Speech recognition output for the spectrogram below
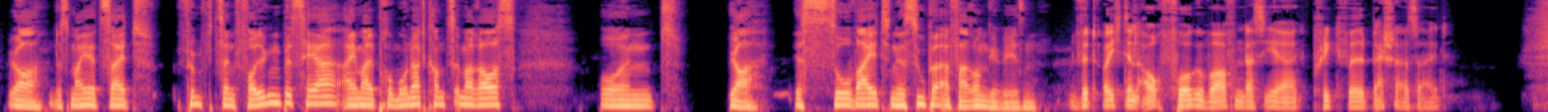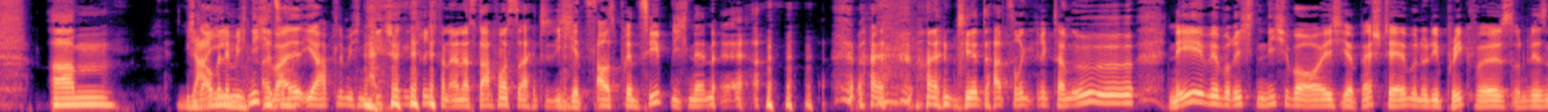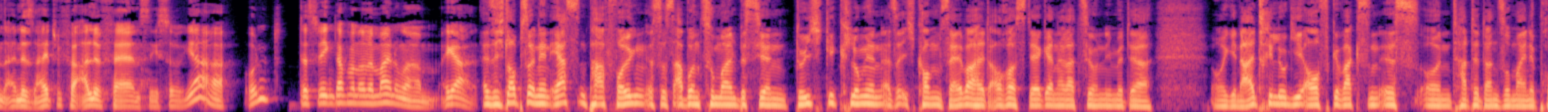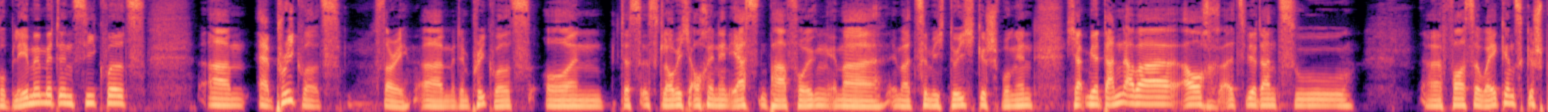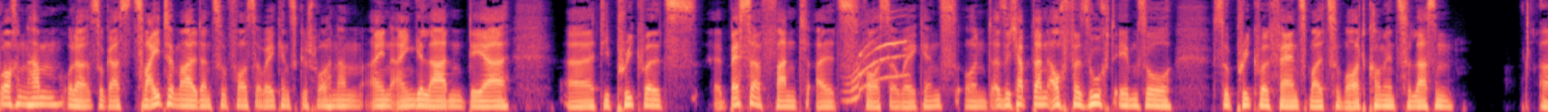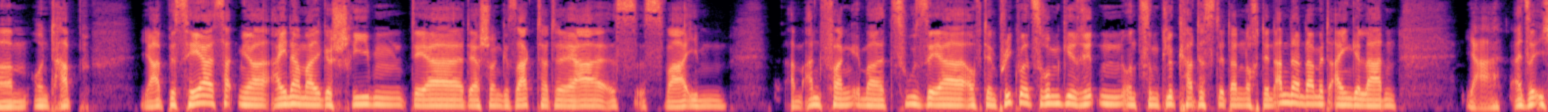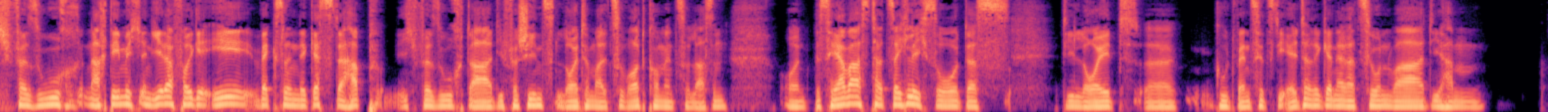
Ja, das mache ich jetzt seit 15 Folgen bisher. Einmal pro Monat kommt's immer raus und ja, ist soweit eine super Erfahrung gewesen. Wird euch denn auch vorgeworfen, dass ihr Prequel-Basher seid? Ähm, ich Jein. glaube nämlich nicht, also, weil ihr habt nämlich ein Feature gekriegt von einer Star Wars Seite, die ich jetzt aus Prinzip nicht nenne, weil, weil die da zurückgekriegt haben, äh, nee, wir berichten nicht über euch, ihr basht ja immer nur die Prequels und wir sind eine Seite für alle Fans. Nicht so, ja, und deswegen darf man noch eine Meinung haben. Egal. Also ich glaube, so in den ersten paar Folgen ist es ab und zu mal ein bisschen durchgeklungen. Also ich komme selber halt auch aus der Generation, die mit der Originaltrilogie aufgewachsen ist und hatte dann so meine Probleme mit den Sequels, ähm, äh, Prequels, sorry, äh, mit den Prequels. Und das ist, glaube ich, auch in den ersten paar Folgen immer, immer ziemlich durchgeschwungen. Ich habe mir dann aber auch, als wir dann zu äh, Force Awakens gesprochen haben oder sogar das zweite Mal dann zu Force Awakens gesprochen haben, einen eingeladen, der äh, die Prequels äh, besser fand als Force Awakens. Und also ich habe dann auch versucht, eben so, so Prequel-Fans mal zu Wort kommen zu lassen. Ähm, und hab ja, bisher, es hat mir einer mal geschrieben, der, der schon gesagt hatte, ja, es, es war ihm am Anfang immer zu sehr auf den Prequels rumgeritten und zum Glück hattest du dann noch den anderen damit eingeladen. Ja, also ich versuche, nachdem ich in jeder Folge eh wechselnde Gäste hab, ich versuche da die verschiedensten Leute mal zu Wort kommen zu lassen. Und bisher war es tatsächlich so, dass die Leute, äh, gut, wenn es jetzt die ältere Generation war, die haben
